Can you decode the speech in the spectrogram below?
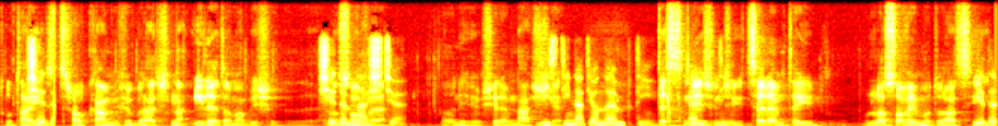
tutaj strzałkami wybrać na ile to ma być losowe. 17, No nie wiem, 17. Destination empty, Destination, empty. czyli celem tej losowej modulacji 1,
